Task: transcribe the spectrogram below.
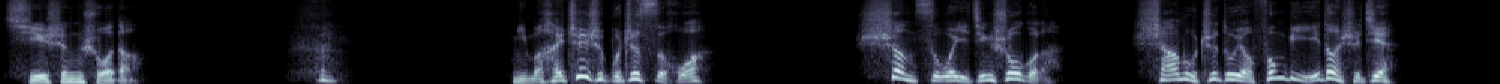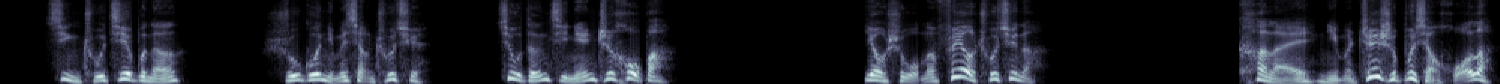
齐声说道：“哼，你们还真是不知死活！上次我已经说过了，杀戮之都要封闭一段时间。”进出皆不能。如果你们想出去，就等几年之后吧。要是我们非要出去呢？看来你们真是不想活了。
